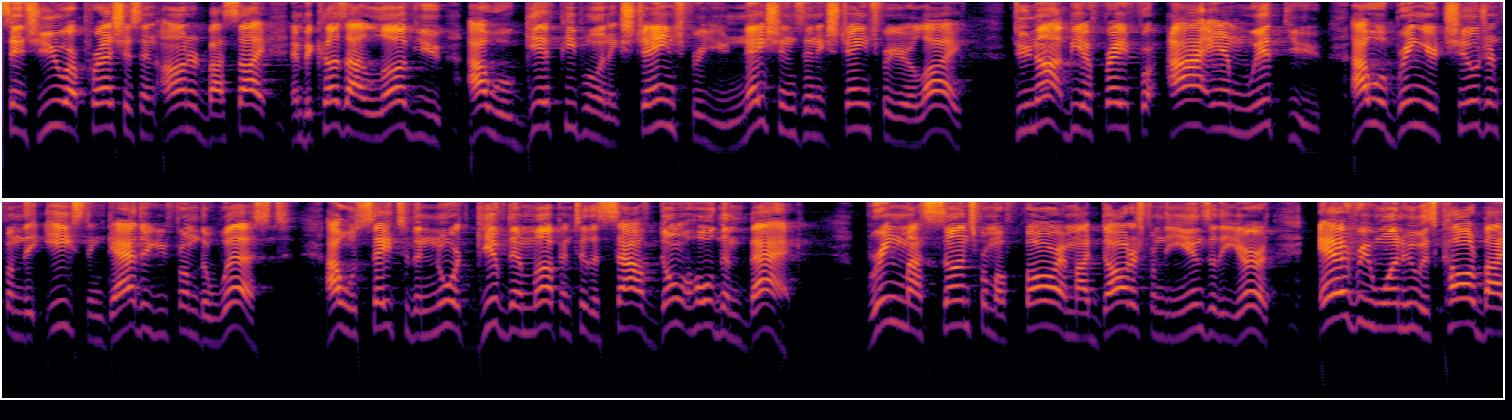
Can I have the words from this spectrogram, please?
Since you are precious and honored by sight, and because I love you, I will give people in exchange for you, nations in exchange for your life. Do not be afraid, for I am with you. I will bring your children from the east and gather you from the west. I will say to the north, Give them up, and to the south, Don't hold them back. Bring my sons from afar and my daughters from the ends of the earth. Everyone who is called by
